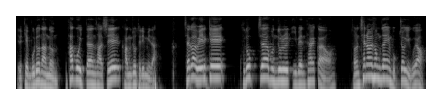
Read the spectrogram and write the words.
이렇게 무료 나눔 하고 있다는 사실 강조드립니다. 제가 왜 이렇게 구독자분들 이벤트 할까요? 저는 채널 성장의 목적이고요.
